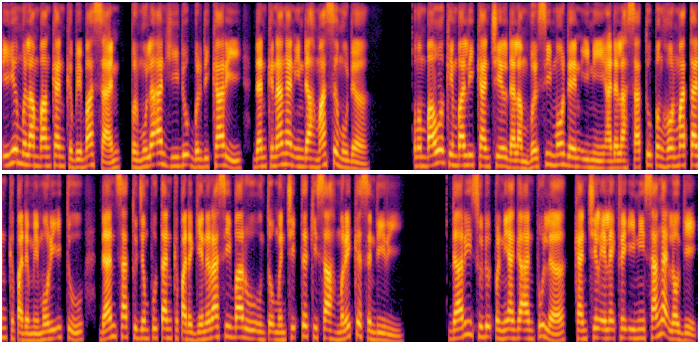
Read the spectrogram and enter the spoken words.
Ia melambangkan kebebasan, permulaan hidup berdikari, dan kenangan indah masa muda. Membawa kembali kancil dalam versi moden ini adalah satu penghormatan kepada memori itu, dan satu jemputan kepada generasi baru untuk mencipta kisah mereka sendiri. Dari sudut perniagaan pula, kancil elektrik ini sangat logik.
